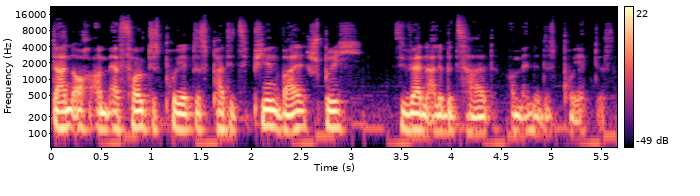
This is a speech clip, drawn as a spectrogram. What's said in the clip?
dann auch am Erfolg des Projektes partizipieren, weil, sprich, sie werden alle bezahlt am Ende des Projektes.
